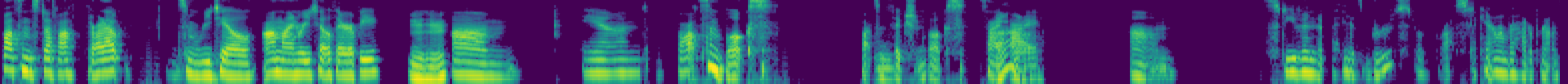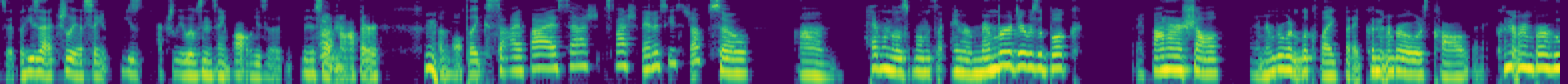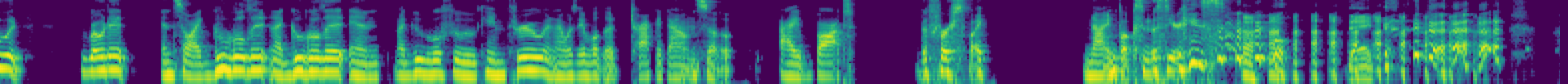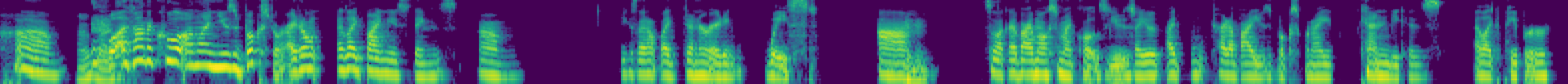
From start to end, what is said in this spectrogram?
bought some stuff off thredUP, did some retail online retail therapy, Mm-hmm. um, and bought some books. Bought some Ooh. fiction books, sci-fi. Um, Steven, I think it's Bruce or Brust. I can't remember how to pronounce it, but he's actually a Saint. He's actually lives in St. Paul. He's a Minnesotan author Hmm. of like sci-fi slash slash fantasy stuff. So, um, I had one of those moments like I remembered there was a book that I found on a shelf, and I remember what it looked like, but I couldn't remember what it was called, and I couldn't remember who had wrote it. And so I Googled it and I Googled it and my Google foo came through and I was able to track it down. So I bought the first like nine books in the series. Dang. Um, nice. well, I found a cool online used bookstore. I don't, I like buying used things um, because I don't like generating waste. Um, Mhm. So like I buy most of my clothes used. I, I try to buy used books when I can because I like paper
